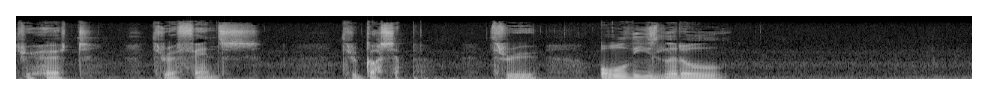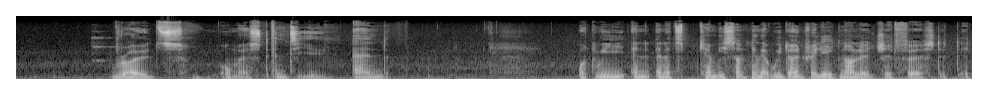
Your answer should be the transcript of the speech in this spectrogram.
through hurt, through offense, through gossip, through all these little roads almost into you. And what we and, and it can be something that we don't really acknowledge at first. It, it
